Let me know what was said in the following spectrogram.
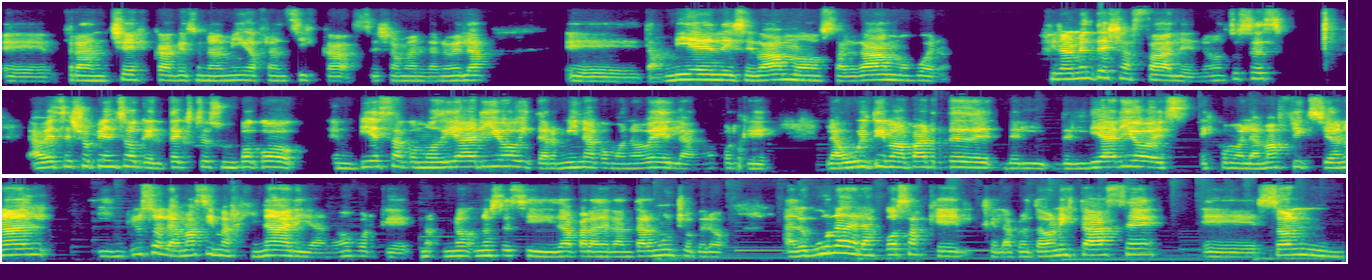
eh, Francesca, que es una amiga, Francisca se llama en la novela, eh, también le dice, vamos, salgamos, bueno, finalmente ella sale, ¿no? Entonces, a veces yo pienso que el texto es un poco, empieza como diario y termina como novela, ¿no? porque la última parte del, diario es, es, como la más ficcional, incluso la más imaginaria, ¿no? porque no, sé si da para adelantar mucho, pero algunas de las cosas que la protagonista hace eh, son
